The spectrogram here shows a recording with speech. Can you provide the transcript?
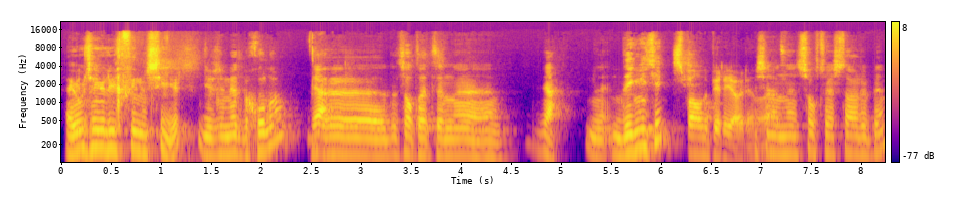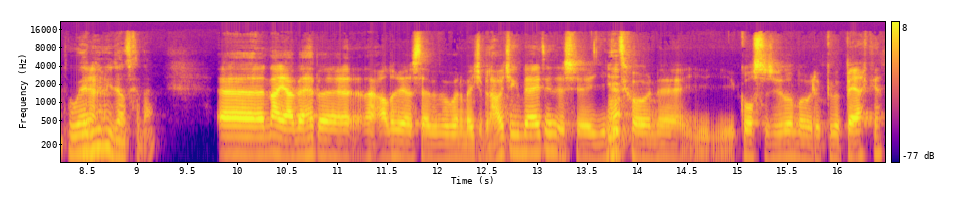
Hey, hoe zijn jullie gefinancierd? Jullie zijn net begonnen. Ja. Eh, dat is altijd een, ja, een dingetje Spannende periode als je een software startup bent. Hoe hebben Ja. jullie dat gedaan? Nou ja, we hebben, nou, allereerst hebben we gewoon een beetje op een houtje gebeten. Dus je moet gewoon je, je kosten zoveel mogelijk beperken.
